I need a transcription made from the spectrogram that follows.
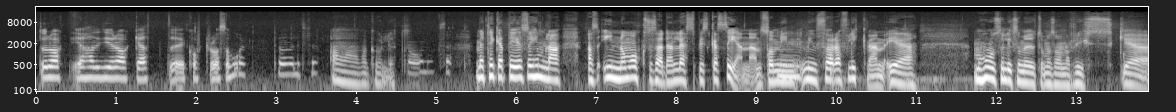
Då rak, jag hade ju rakat eh, kort rosa hår. Det var väldigt fint. ah, vad gulligt. Ja. Men jag tänker att det är så himla, alltså inom också så här, den lesbiska scenen. Så min, min förra flickvän är, hon ser liksom ut som en sån rysk eh,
